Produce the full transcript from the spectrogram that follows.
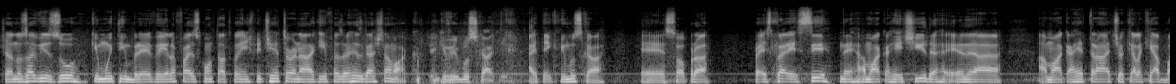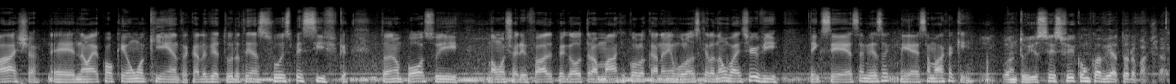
já nos avisou que muito em breve aí ela faz o contato com a gente pra gente retornar aqui e fazer o resgate da maca. Tem que vir buscar aqui. Aí tem que vir buscar. É só para para esclarecer, né, a maca retida, é a, a maca retrátil, aquela que abaixa, é, não é qualquer uma que entra, cada viatura tem a sua específica. Então eu não posso ir na almoxarifada, pegar outra maca e colocar na minha ambulância que ela não vai servir. Tem que ser essa mesma, essa maca aqui. Enquanto isso, vocês ficam com a viatura baixada?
